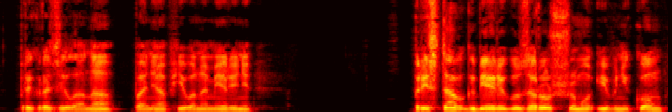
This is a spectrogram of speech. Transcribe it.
— пригрозила она, поняв его намерение. Пристав к берегу, заросшему ивником,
